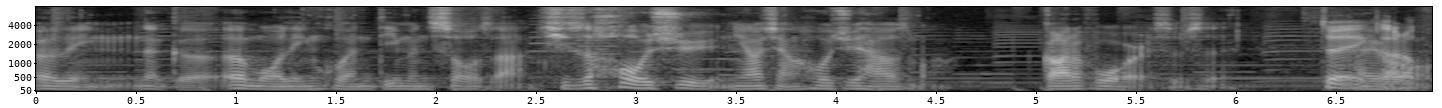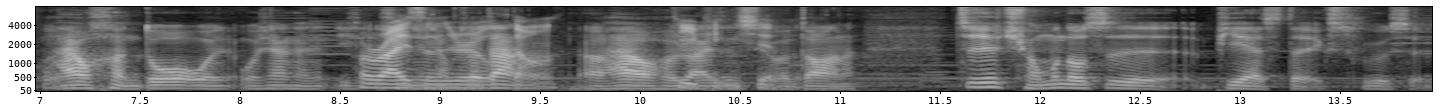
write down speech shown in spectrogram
恶灵那个恶魔灵魂 Demon Souls 啊，其实后续你要想后续还有什么 God of War 是不是？对还，God of 有 War 还有很多，我我现在可能一 Horizon 心里 Zero 想不 Dawn 到但呃，还有 Horizon 线 Zero Dawn，这些全部都是 PS 的 exclusive。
